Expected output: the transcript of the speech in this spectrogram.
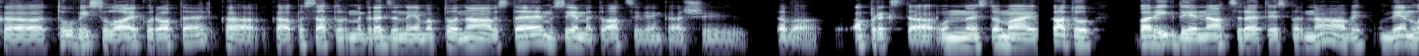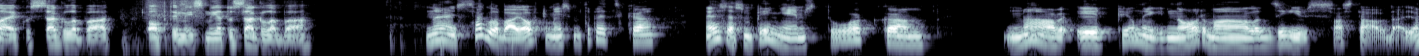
ka tu visu laiku rotē, kā, kā pa saturna gredzeniem ap to nāves tēmu, iemetu aci vienkārši tavā aprakstā. Un es domāju, kā tu vari ikdienā atcerēties par nāvi un vienlaikus saglabāt optimismu, ja tu saglabā. Nē, es saglabāju optimismu, tāpēc ka es esmu pieņēmis to, ka nāve ir pilnīgi normāla dzīves sastāvdaļa.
